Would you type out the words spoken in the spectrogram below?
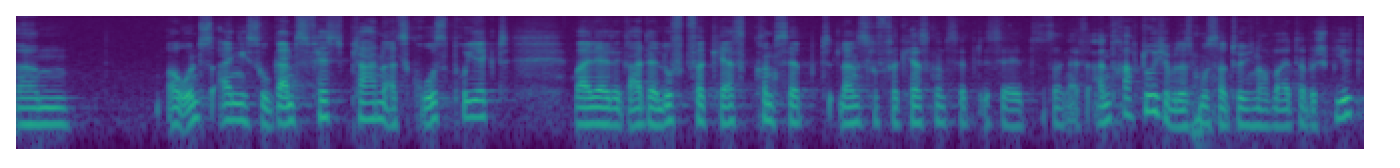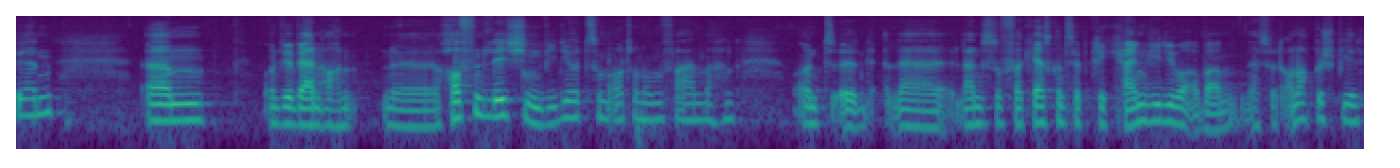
ähm, bei uns eigentlich so ganz fest planen als Großprojekt, weil ja gerade der Luftverkehrskonzept, Landesluftverkehrskonzept ist ja jetzt sozusagen als Antrag durch, aber das muss natürlich noch weiter bespielt werden. Ähm, und wir werden auch eine, hoffentlich ein Video zum autonomen Fahren machen. Und äh, Landesluftverkehrskonzept kriegt kein Video, aber das wird auch noch bespielt.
